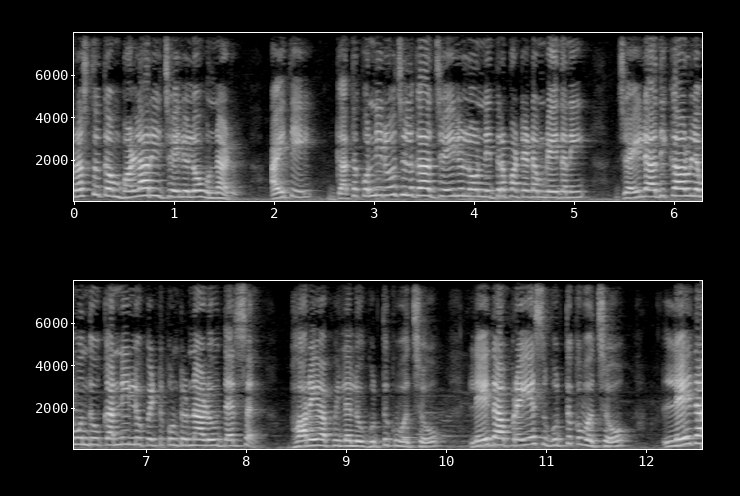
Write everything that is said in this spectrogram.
ప్రస్తుతం బళ్ళారి జైలులో ఉన్నాడు. అయితే గత కొన్ని రోజులుగా జైలులో నిద్ర పట్టడం లేదని జైలు అధికారుల ముందు కన్నీళ్ళు పెట్టుకుంటున్నాడు దర్శన్. భార్య పిల్లలు గుర్తుకు వచ్చో లేదా ప్రేయస్ గుర్తుకు వచ్చో లేదా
